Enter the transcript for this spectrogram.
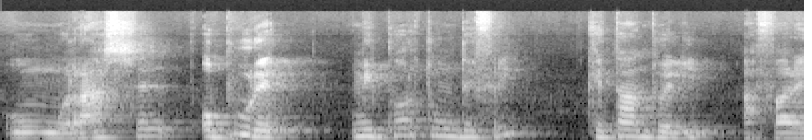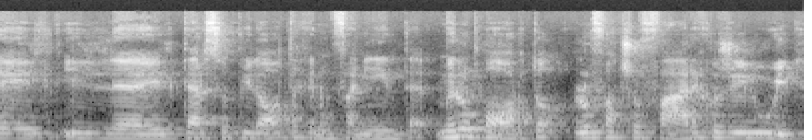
un Russell, oppure mi porto un De Free, che tanto è lì a fare il, il, il, terzo pilota che non fa niente, me lo porto, lo faccio fare, così lui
